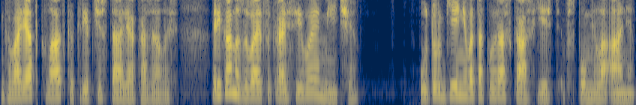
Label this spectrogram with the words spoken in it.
Говорят, кладка крепче стали оказалась. Река называется Красивая Мечи. У Тургенева такой рассказ есть, вспомнила Аня.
